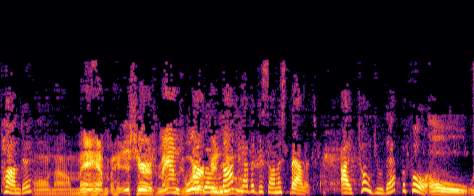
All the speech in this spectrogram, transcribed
Ponder, Oh, now, ma'am, this here's men's work, I will and not you... have a dishonest ballot. I told you that before. Oh,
